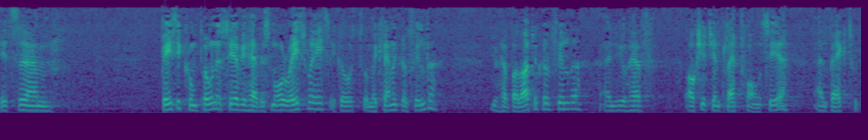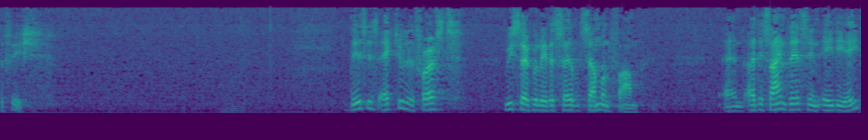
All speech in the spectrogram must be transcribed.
It's um, basic components here. We have the small raceways. It goes to a mechanical filter. You have biological filter, and you have oxygen platforms here and back to the fish. This is actually the first recirculated salmon farm. And I designed this in 88.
